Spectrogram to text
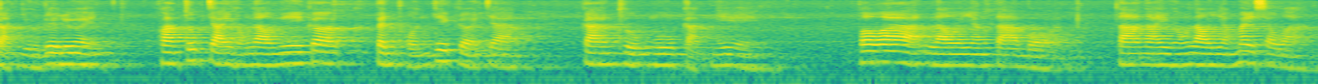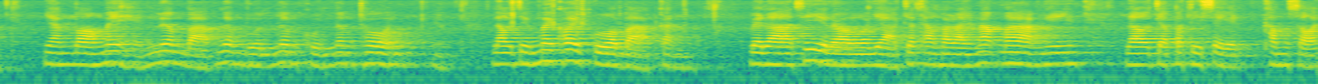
กัดอยู่เรื่อยๆ ความทุกข์ใจของเรานี้ก็เป็นผลที่เกิดจากการถูกงูกัดนี้เอง เพราะว่าเรายังตาบอด ตาในของเรายังไม่สว่าง ยังมองไม่เห็นเรื่องบาปเรื่องบุญเรื่องคุณเรื่องโทษ เราจึงไม่ค่อยกลัวบาปกัน เวลาที่เราอยากจะทำอะไรมากๆนี้ เราจะปฏิเสธคำสอน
